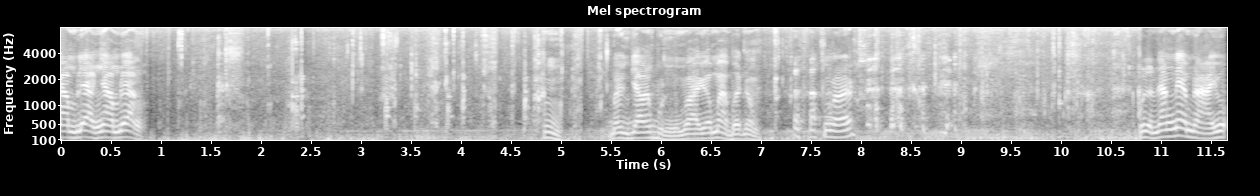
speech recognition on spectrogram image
ย่ำแรงย่ำแรงอืมเบิ่งยาวบุญว่าเยอะมากเบิดน้องอะไรเพื่อนนั่งแนมหนาอยู่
